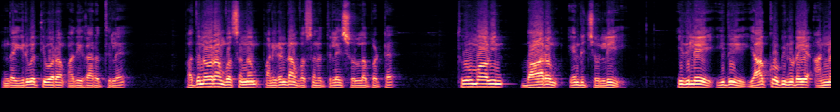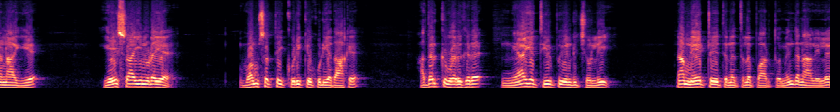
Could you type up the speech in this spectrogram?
இந்த இருபத்தி ஓராம் அதிகாரத்தில் பதினோராம் வசனம் பனிரெண்டாம் வசனத்திலே சொல்லப்பட்ட தூமாவின் பாரம் என்று சொல்லி இதிலே இது யாக்கோபினுடைய அண்ணனாகிய ஏசாயினுடைய வம்சத்தை குறிக்கக்கூடியதாக அதற்கு வருகிற நியாய தீர்ப்பு என்று சொல்லி நாம் நேற்றைய தினத்தில் பார்த்தோம். இந்த நாளில்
